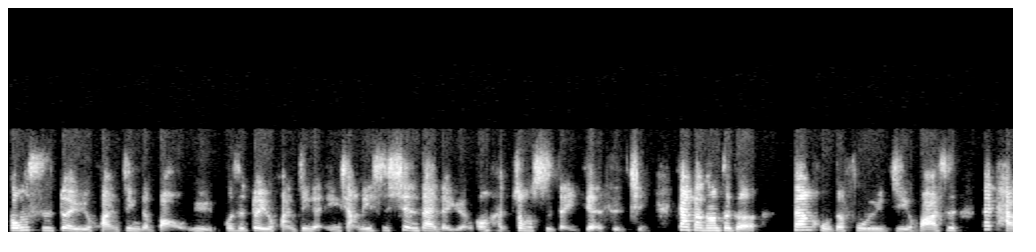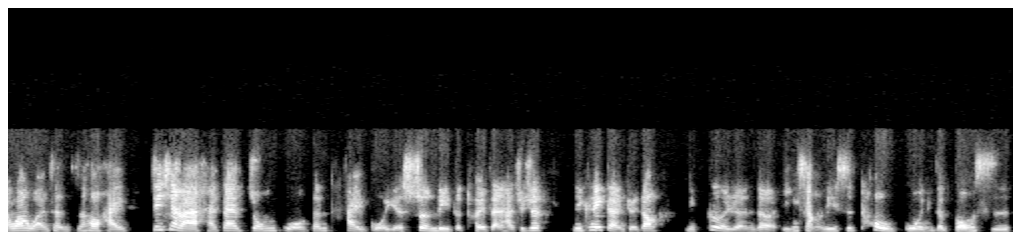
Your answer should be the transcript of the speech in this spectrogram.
公司对于环境的保育，或是对于环境的影响力，是现在的员工很重视的一件事情。像刚刚这个珊瑚的富裕计划，是在台湾完成之后还，接下来还在中国跟泰国也顺利的推展下去。就是你可以感觉到，你个人的影响力是透过你的公司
